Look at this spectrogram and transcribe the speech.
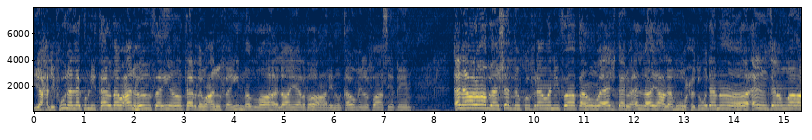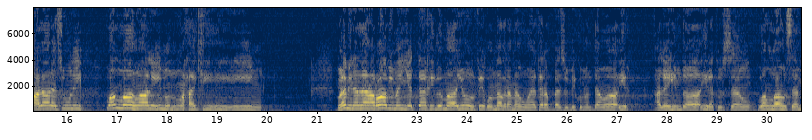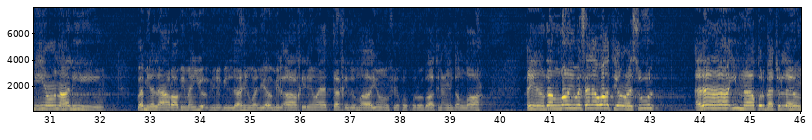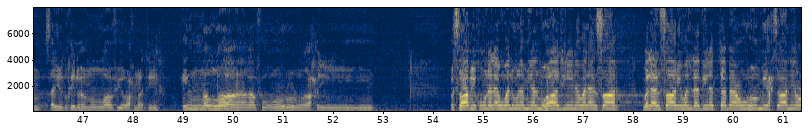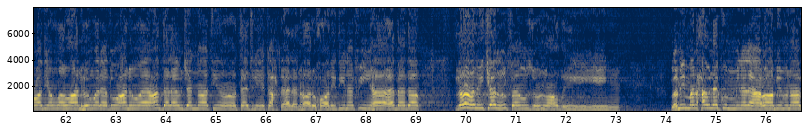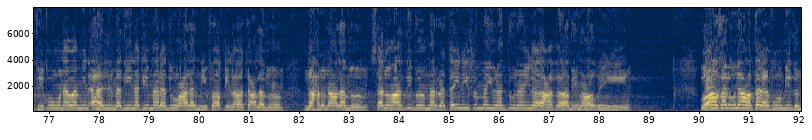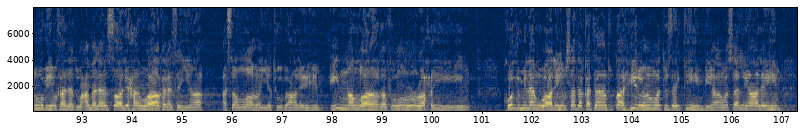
يحلفون لكم لترضوا عنهم فإن ترضوا عنه فإن الله لا يرضى عن القوم الفاسقين. الأعراب أشد كفرا ونفاقا وأجدر أن لا يعلموا حدود ما أنزل الله على رسوله. والله عليم حكيم. ومن الأعراب من يتخذ ما ينفق مغرما ويتربص بكم الدوائر. عليهم دائرة السوء والله سميع عليم. ومن الأعراب من يؤمن بالله واليوم الآخر ويتخذ ما ينفق قربات عند الله. عند الله وسلوات الرسول. ألا إنا قربة لهم سيدخلهم الله في رحمته. إن الله غفور رحيم. والسابقون الأولون من المهاجرين والأنصار والأنصار والذين اتبعوهم بإحسان رضي الله عنهم ورضوا عنه وأعد لهم جنات تجري تحتها الأنهار خالدين فيها أبدا. ذلك الفوز العظيم. وممن حولكم من الأعراب منافقون ومن أهل المدينة مردوا على النفاق لا تعلمهم. نحن نعلمهم سنعذبهم مرتين ثم يردون إلى عذاب عظيم. وآخرون اعترفوا بذنوبهم خلطوا عملا صالحا وآخر سيئا. عسى الله أن يتوب عليهم. إن الله غفور رحيم. خذ من أموالهم صدقة تطهرهم وتزكيهم بها وسل عليهم.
